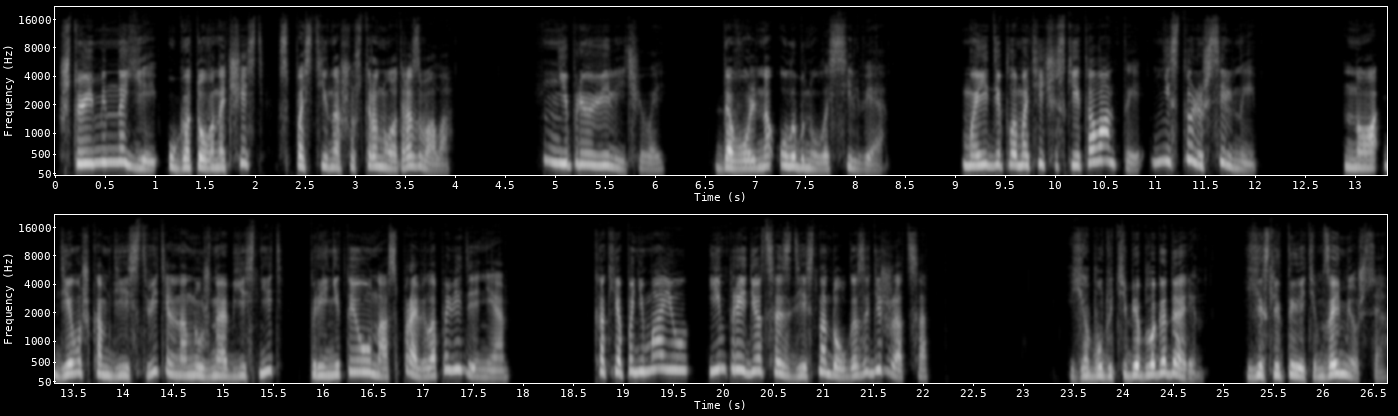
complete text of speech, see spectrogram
что именно ей уготована честь спасти нашу страну от развала. Не преувеличивай. Довольно улыбнулась Сильвия. Мои дипломатические таланты не столь уж сильны. Но девушкам действительно нужно объяснить принятые у нас правила поведения. Как я понимаю, им придется здесь надолго задержаться. Я буду тебе благодарен, если ты этим займешься.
